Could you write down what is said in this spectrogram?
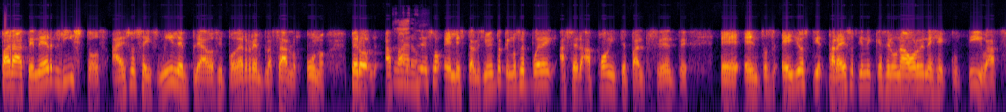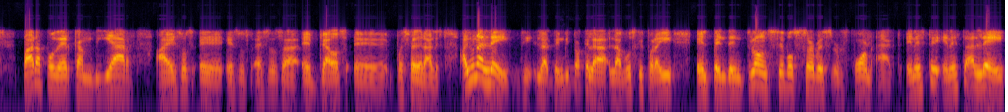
para tener listos a esos seis mil empleados y poder reemplazarlos, uno. Pero aparte de eso, el establecimiento que no se puede hacer appointe para el presidente, eh, entonces ellos para eso tienen que hacer una orden ejecutiva para poder cambiar a esos eh, esos esos uh, empleados eh, pues federales. Hay una ley, la, te invito a que la, la, busques por ahí, el Pendentlón Civil Service Reform Act. En este en esta ley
